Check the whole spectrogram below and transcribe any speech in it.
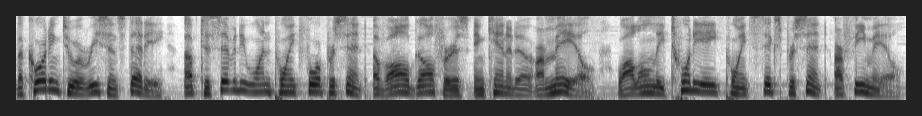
According to a recent study, up to 71.4% of all golfers in Canada are male, while only 28.6% are female.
